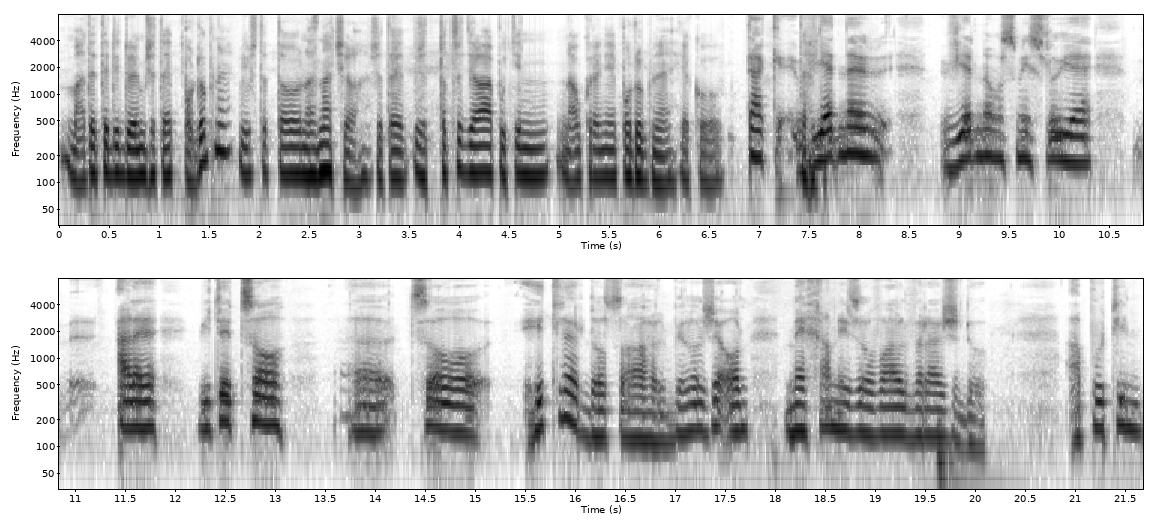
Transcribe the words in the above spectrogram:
Máte tedy dojem, že to je podobné? Vy už jste to naznačila, že to, je, že to, co dělá Putin na Ukrajině, je podobné jako Tak v, jedné, v jednom smyslu je, ale víte, co, eh, co Hitler dosáhl, bylo, že on mechanizoval vraždu. A Putin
